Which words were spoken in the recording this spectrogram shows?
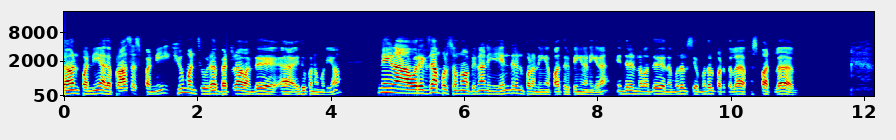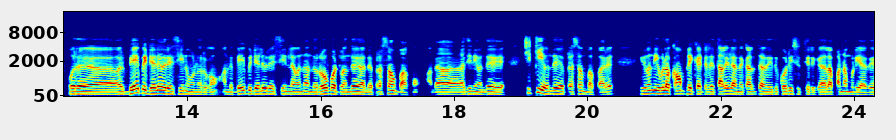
லேர்ன் பண்ணி, அதை ப்ராசஸ் பண்ணி, ஹியூமன்ஸ் விட பெட்டரா வந்து இது பண்ண முடியும். நீங்க நான் ஒரு எக்ஸாம்பிள் சொன்னோம் அப்படின்னா, நீங்க எந்திரன் படம் நீங்க பார்த்துருப்பீங்கன்னு நினைக்கிறேன் எந்திரன்ல வந்து இந்த முதல் சி முதல் படத்துல ஃபர்ஸ்ட் பார்ட்ல ஒரு ஒரு பேபி டெலிவரி சீன் ஒன்று இருக்கும். அந்த பேபி டெலிவரி சீனில் வந்து அந்த ரோபோட் வந்து அந்த பிரசவம் பார்க்கும். அதாவது ரஜினி வந்து சிட்டியை வந்து பிரசவம் பார்ப்பாரு. இது வந்து இவ்வளோ காம்ப்ளிகேட்டட் தலையில் அந்த கழுத்து அந்த இது கொடி சுற்றி இருக்கு. அதெல்லாம் பண்ண முடியாது.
